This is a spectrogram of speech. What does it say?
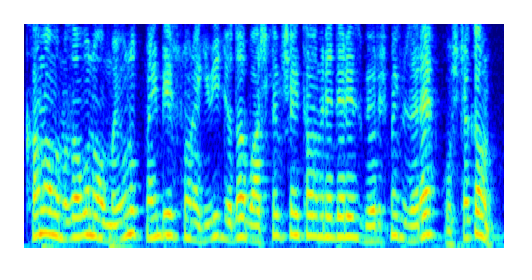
kanalımıza abone olmayı unutmayın. Bir sonraki videoda başka bir şey tamir ederiz. Görüşmek üzere. Hoşçakalın.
